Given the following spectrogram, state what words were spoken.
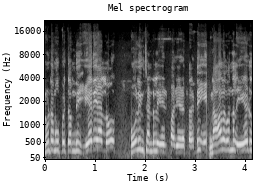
నూట ముప్పై తొమ్మిది ఏరియాల్లో పోలింగ్ సెంటర్లు ఏర్పాటు చేయడం జరిగింది. నాలుగు వందల ఏడు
